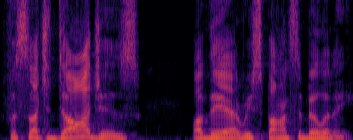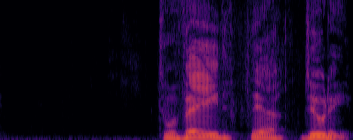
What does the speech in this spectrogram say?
for such dodges of their responsibility to evade their duty.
